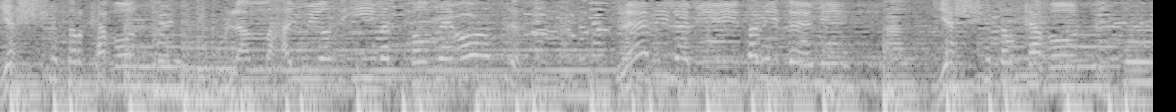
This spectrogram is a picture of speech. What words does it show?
יש יותר כבוד. כולם היו יודעים אז טוב מאוד. למי למי? תמיד למי? יש יותר כבוד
